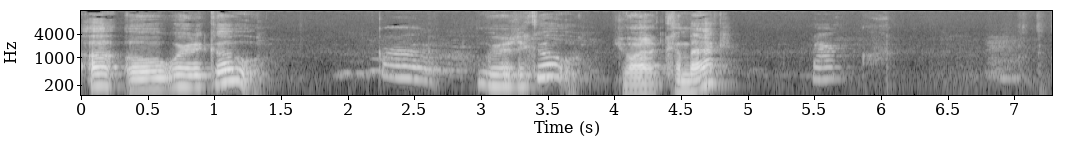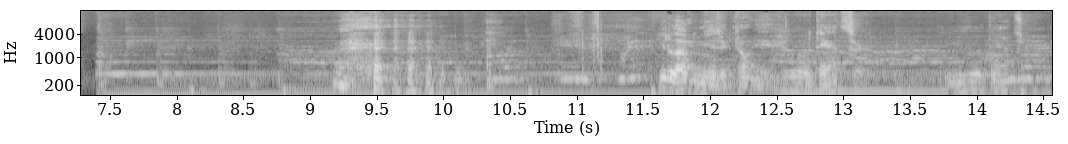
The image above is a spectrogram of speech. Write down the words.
Uh-oh, where'd it go? Go. Where did it go? Do you want it to come back? Back. you love music, don't you? You're a little dancer. Are you a little dancer?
